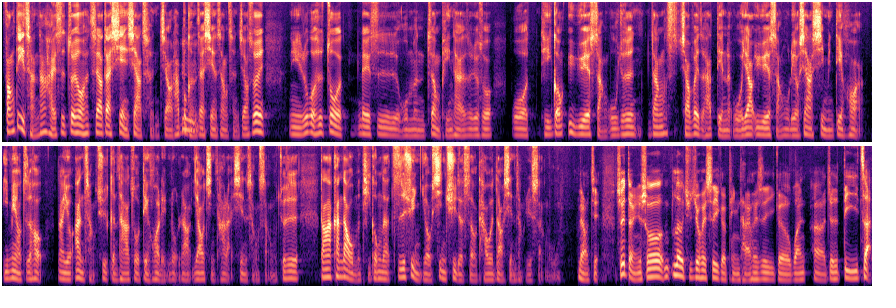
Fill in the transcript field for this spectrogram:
房地产它还是最后是要在线下成交，它不可能在线上成交。嗯、所以你如果是做类似我们这种平台的时候，就是说我提供预约赏屋，就是当消费者他点了我要预约赏屋，留下姓名、电话、email 之后，那由暗场去跟他做电话联络，然后邀请他来现场赏屋。就是当他看到我们提供的资讯有兴趣的时候，他会到现场去赏屋。了解，所以等于说乐居就会是一个平台，会是一个弯呃，就是第一站，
